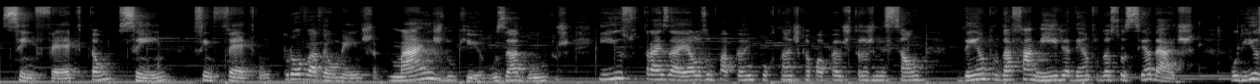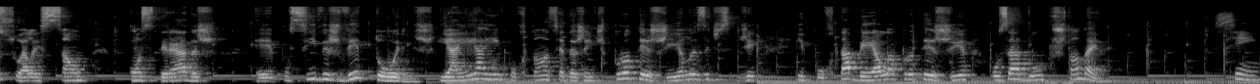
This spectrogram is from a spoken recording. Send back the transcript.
se infectam, sim, se infectam provavelmente mais do que os adultos, e isso traz a elas um papel importante, que é o papel de transmissão dentro da família, dentro da sociedade. Por isso, elas são consideradas é, possíveis vetores. E aí a importância da gente protegê-las e, de, de, e, por tabela, proteger os adultos também. Sim.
